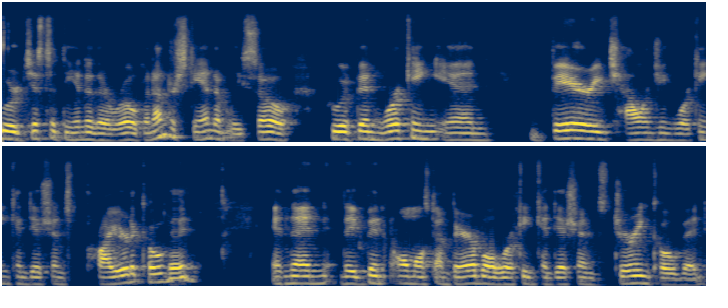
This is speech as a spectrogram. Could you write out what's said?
who are just at the end of their rope, and understandably so, who have been working in very challenging working conditions prior to COVID. And then they've been almost unbearable working conditions during COVID.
